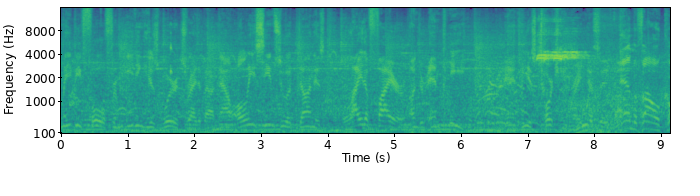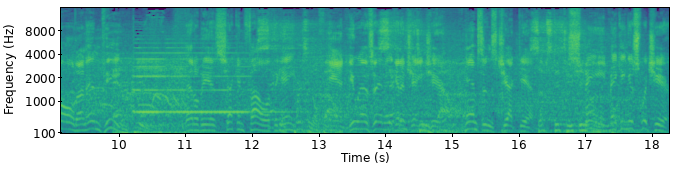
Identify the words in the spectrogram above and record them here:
may be full from eating his words right about now. All he seems to have done is light a fire under MP, and he is torching him right now. And the foul called on MP. That'll be his second foul of the game. And USA making a change here. Hansen's checked in. Spain making a switch here.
